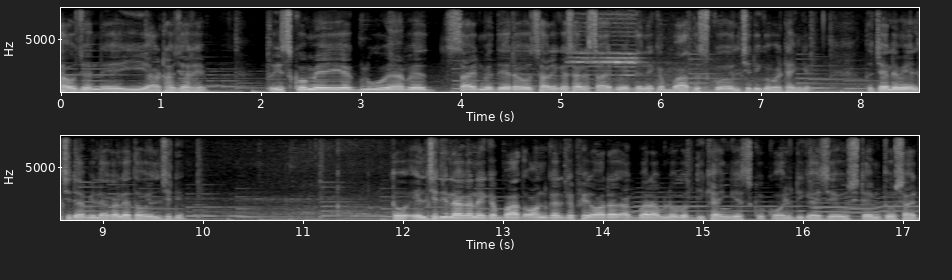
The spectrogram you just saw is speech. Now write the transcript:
थाउज़ेंड, ये आठ हज़ार है। तो इसको मैं ये ग्लू यहाँ पे साइड में दे रहा हूँ, सारे के सारे साइड में देने के बाद उसको एलसीडी को बैठेंगे। तो चलिए मैं एलसीडी अभी लगा लेता हूँ LCD तो एलसीडी लगाने के बाद ऑन करके फिर और अकबर आप लोगों को दिखाएँगे इसको क्वालिटी कैसे उस टाइम तो शायद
